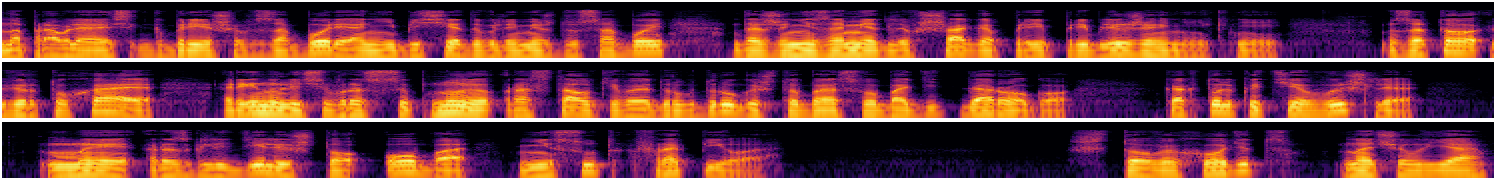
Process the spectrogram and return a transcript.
Направляясь к бреши в заборе, они беседовали между собой, даже не замедлив шага при приближении к ней. Зато вертухая ринулись в рассыпную, расталкивая друг друга, чтобы освободить дорогу. Как только те вышли, мы разглядели, что оба несут фрапила. «Что выходит?» — начал я.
